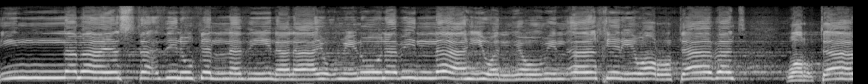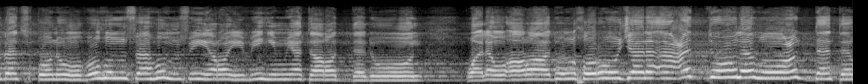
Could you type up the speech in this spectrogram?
إنما يستأذنك الذين لا يؤمنون بالله واليوم الآخر وارتابت وارتابت قلوبهم فهم في ريبهم يترددون. ولو أرادوا الخروج لأعدوا له عدة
